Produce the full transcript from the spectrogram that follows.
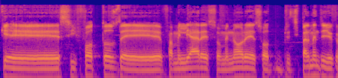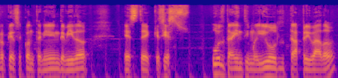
que si fotos de familiares o menores, o principalmente yo creo que ese contenido indebido, este, que si es ultra íntimo y ultra privado,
